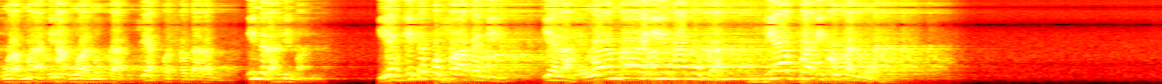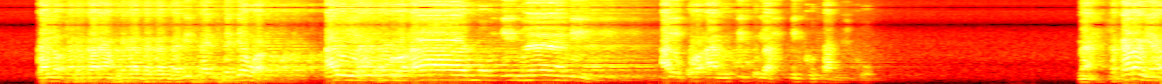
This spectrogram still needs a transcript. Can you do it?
wa ma ikhwanuka? Siapa saudaramu? Inilah lima. Yang kita persoalkan ini ialah wa ma imamuka? Siapa ikutanmu? Kalau sekarang saya katakan tadi saya bisa jawab Al-Qur'anu imami. Al-Quran itulah ikutanku. Nah, sekarang ya.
